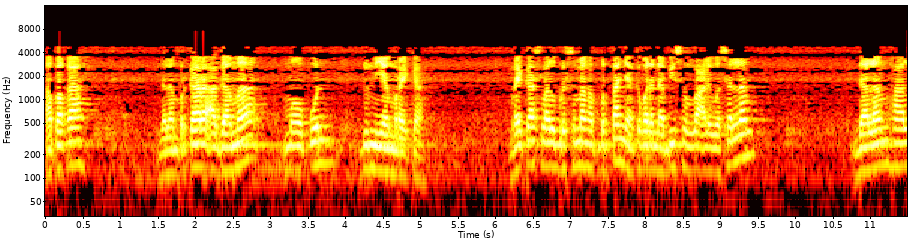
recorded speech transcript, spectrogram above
Apakah dalam perkara agama maupun dunia mereka. Mereka selalu bersemangat bertanya kepada Nabi Sallallahu Alaihi Wasallam dalam hal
